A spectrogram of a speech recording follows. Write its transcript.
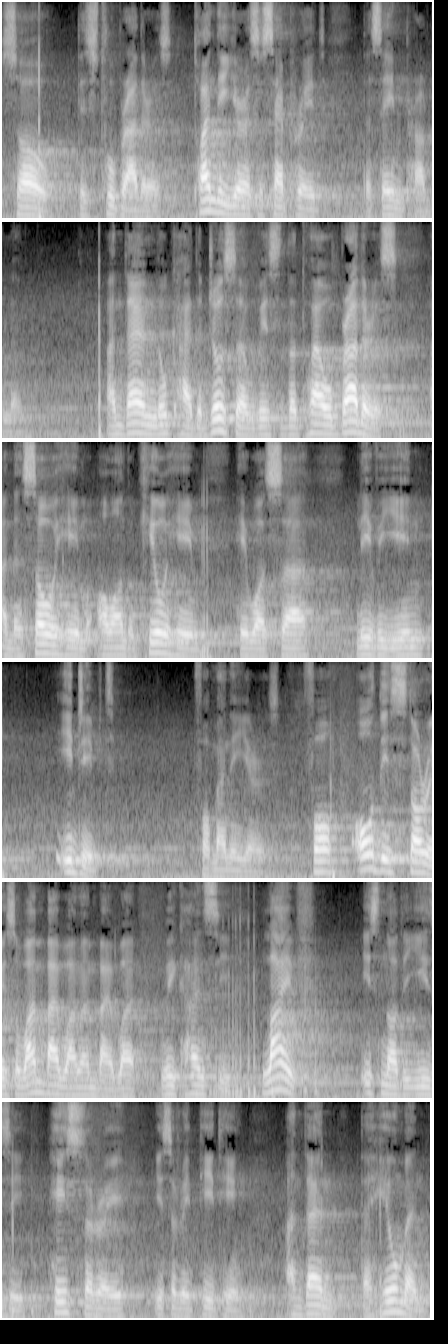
Esau, these two brothers. 20 years separate, the same problem. And then look at Joseph with the 12 brothers and then saw him or want to kill him. He was uh, living in Egypt for many years. For all these stories, one by one, one by one, we can see life is not easy. History is repeating. And then the human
